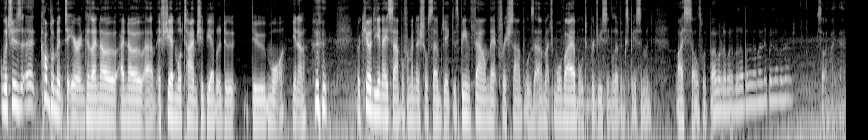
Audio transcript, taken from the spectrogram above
which is a compliment to Erin because I know, I know, um, if she had more time, she'd be able to do do more, you know. Procure DNA sample from initial subject. It's been found that fresh samples are much more viable to producing living specimen. Lyse cells with blah blah blah blah blah blah blah blah blah something like that.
